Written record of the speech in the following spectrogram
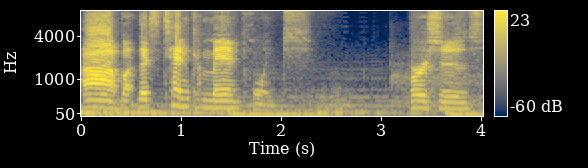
Ah, but that's 10 command points. Versus...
